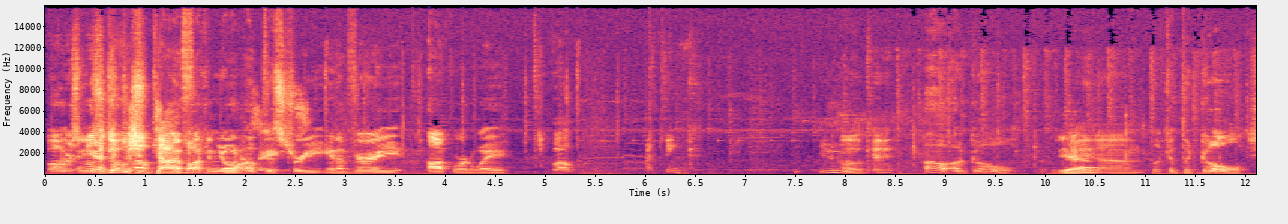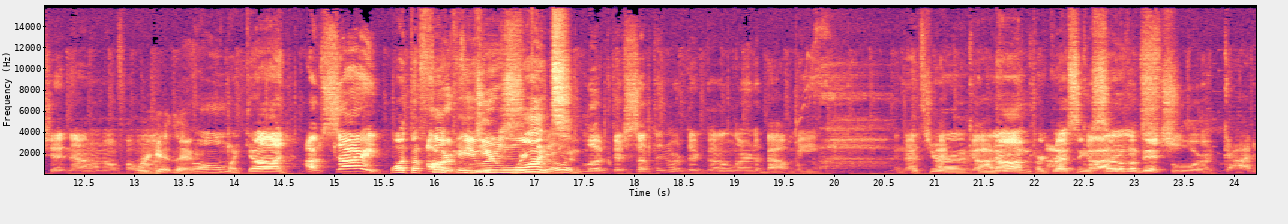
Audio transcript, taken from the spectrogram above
Well, we're supposed you're go up. kind of fucking going more up this tree in a very awkward way. Well, I think. Ooh. Okay. Oh, a goal. Yeah, Um, Look at the goal. shit. Now I don't know if I want. we're getting there. Oh my god. I'm sorry. What the Our fuck did you Where you want? going? Look, there's something where they're gonna learn about me, and that's That you're a non-progressing I've son of a bitch? Explore. I gotta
